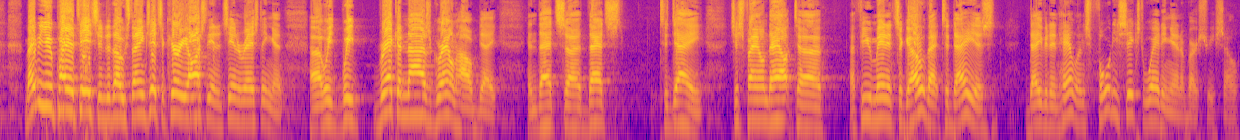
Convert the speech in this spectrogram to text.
maybe you pay attention to those things. It's a curiosity and it's interesting, and uh, we we recognize Groundhog Day, and that's uh, that's today. Just found out uh, a few minutes ago that today is David and Helen's 46th wedding anniversary. So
